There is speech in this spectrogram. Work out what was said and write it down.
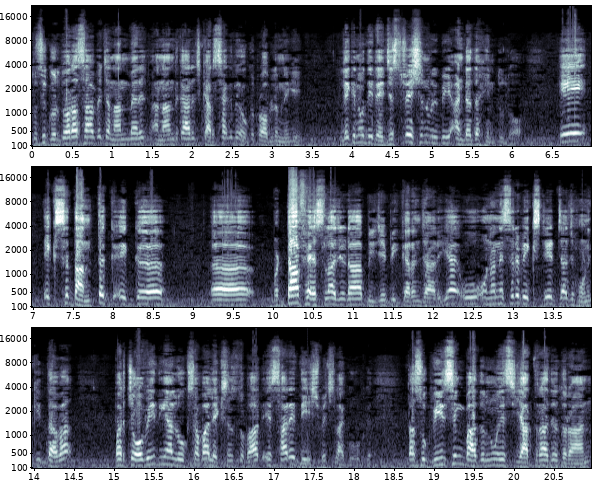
ਤੁਸੀਂ ਗੁਰਦੁਆਰਾ ਸਾਹਿਬ ਵਿੱਚ ਆਨੰਦ ਮੈਰਿਜ ਆਨੰਦ ਕਾਰਜ ਕਰ ਸਕਦੇ ਹੋ, ਕੋਈ ਪ੍ਰੋਬਲਮ ਨਹੀਂਗੀ ਲੇਕਿਨ ਉਹਦੀ registration will be under the Hindu law ਇਹ ਇੱਕ ਸਿਧਾਂਤਕ, ਇੱਕ ਵੱਡਾ ਫੈਸਲਾ ਜਿਹੜਾ ਬੀਜੇਪੀ ਕਰਨ ਜਾ ਰਹੀ ਹੈ ਉਹ ਉਹਨਾਂ ਨੇ ਸਿਰਫ ਇੱਕ ਸਟੇਟ 'ਚ ਅੱਜ ਹੁਣ ਕੀਤਾ ਵਾ ਪਰ 24 ਦੀਆਂ ਲੋਕ ਸਭਾ ਇਲੈਕਸ਼ਨਸ ਤੋਂ ਬਾਅਦ ਇਹ ਸਾਰੇ ਦੇਸ਼ ਵਿੱਚ ਲਾਗੂ ਹੋਊਗਾ ਤਾਂ ਸੁਖਬੀਰ ਸਿੰਘ ਬਾਦਲ ਨੂੰ ਇਸ ਯਾਤਰਾ ਦੇ ਦੌਰਾਨ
